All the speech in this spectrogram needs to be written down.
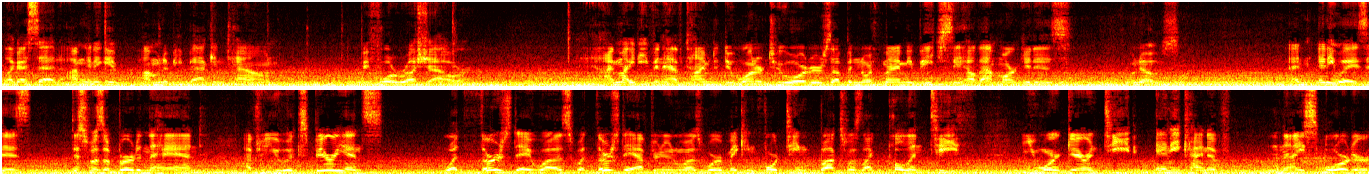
like I said, I'm gonna get, I'm gonna be back in town before rush hour. I might even have time to do one or two orders up in North Miami Beach, see how that market is. Who knows? And anyways, is this was a bird in the hand. After you experience what Thursday was, what Thursday afternoon was, where making 14 bucks was like pulling teeth. You weren't guaranteed any kind of nice order.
